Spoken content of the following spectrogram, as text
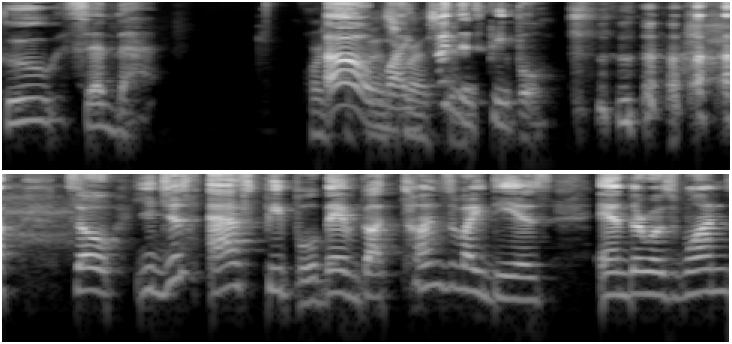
Who said that? oh my question? goodness, people. so you just ask people. They've got tons of ideas. And there was one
